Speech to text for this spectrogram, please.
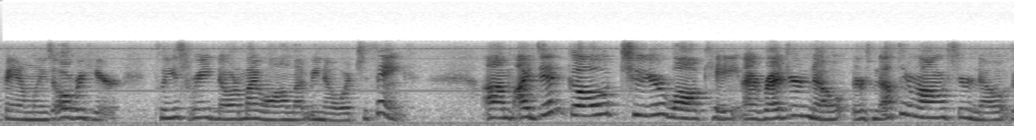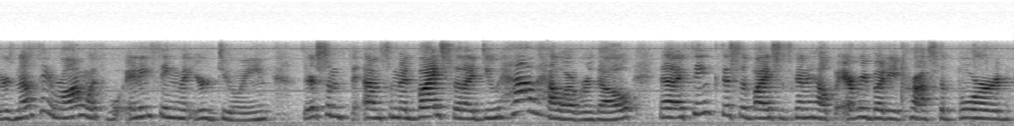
families over here. Please read Note on My Wall and let me know what you think. Um, I did go to your wall, Kate, and I read your note. There's nothing wrong with your note. There's nothing wrong with anything that you're doing. There's some um, some advice that I do have, however, though, that I think this advice is going to help everybody across the board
